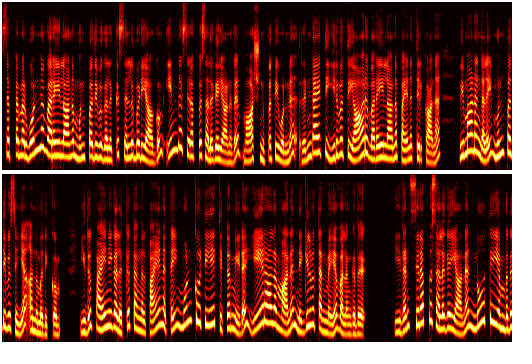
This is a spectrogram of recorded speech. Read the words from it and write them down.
செப்டம்பர் ஒன்று வரையிலான முன்பதிவுகளுக்கு செல்லுபடியாகும் இந்த சிறப்பு சலுகையானது மார்ச் முப்பத்தி ஒன்று ரெண்டாயிரத்தி இருபத்தி ஆறு வரையிலான பயணத்திற்கான விமானங்களை முன்பதிவு செய்ய அனுமதிக்கும். இது பயணிகளுக்கு தங்கள் பயணத்தை முன்கூட்டியே திட்டமிட ஏராளமான நெகிழ்வுத்தன்மையை வழங்குது. இதன் சிறப்பு சலுகையான நூத்தி எண்பது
